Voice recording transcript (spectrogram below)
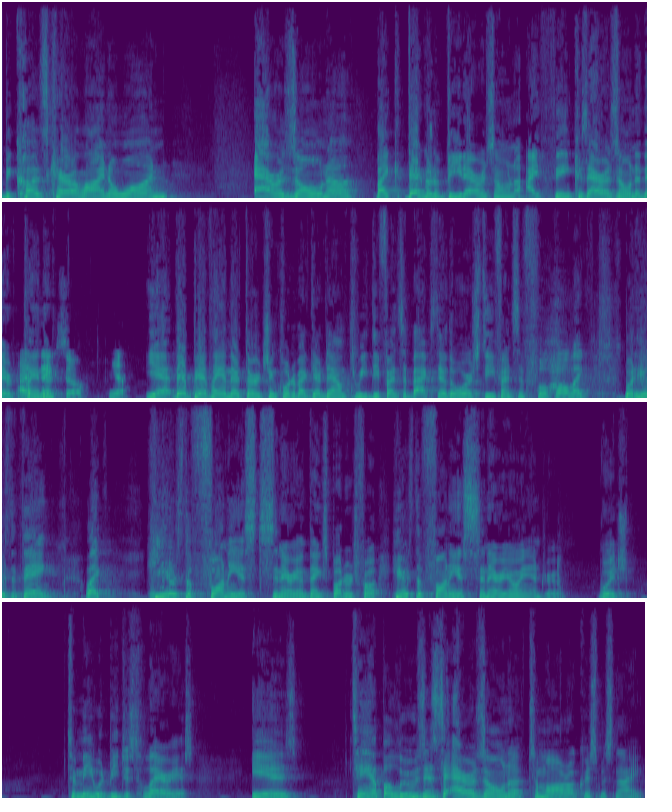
because Carolina won. Arizona, like they're going to beat Arizona, I think, because Arizona they're I playing think their so. Yeah. yeah they're playing their third string quarterback. They're down three defensive backs. They're the worst defense in football. Like, but here's the thing, like here's the funniest scenario. Thanks, Butteridge, for here's the funniest scenario, Andrew, which to me would be just hilarious. Is Tampa loses to Arizona tomorrow, Christmas night.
